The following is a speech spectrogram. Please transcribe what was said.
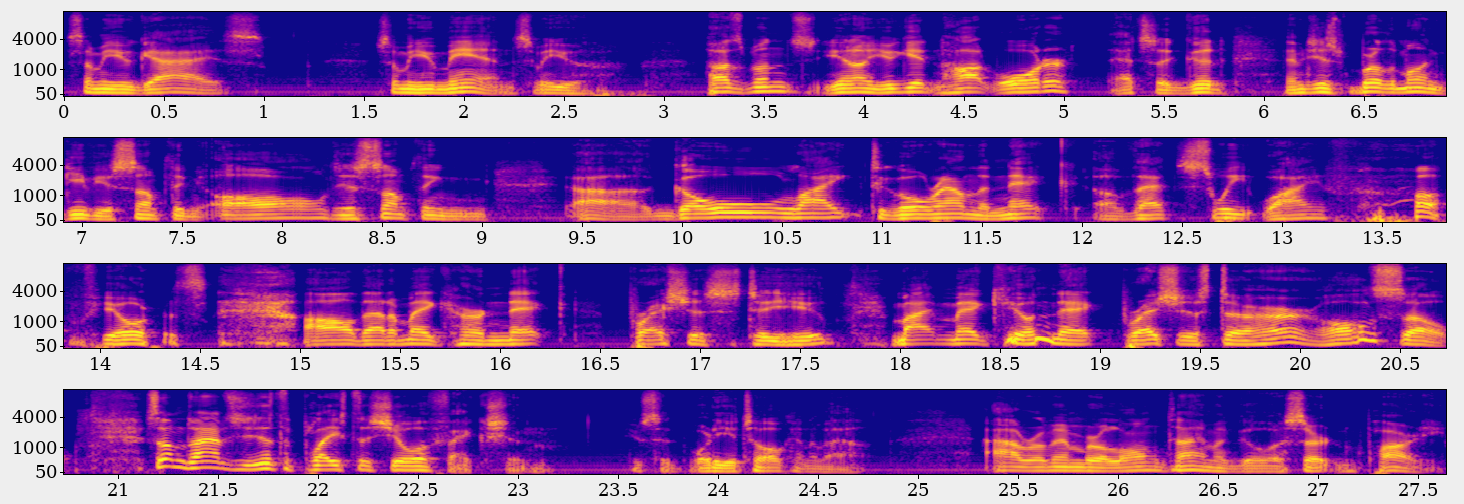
Some of you guys, some of you men, some of you husbands, you know, you're getting hot water. That's a good. And just Brother Munn give you something all, just something uh, gold-like to go around the neck of that sweet wife of yours. Oh, that'll make her neck precious to you might make your neck precious to her also. Sometimes it's just a place to show affection. You said, What are you talking about? I remember a long time ago a certain party.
